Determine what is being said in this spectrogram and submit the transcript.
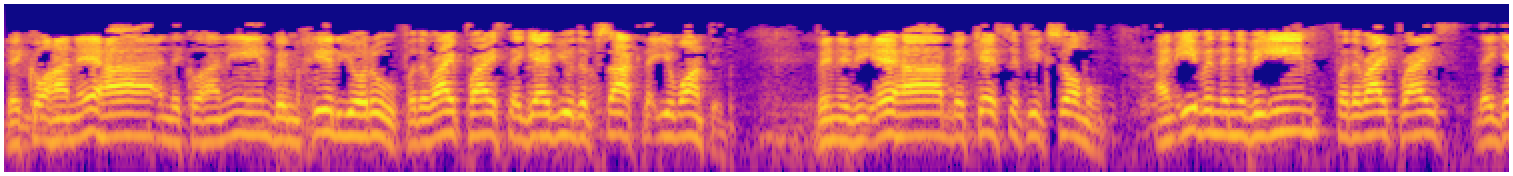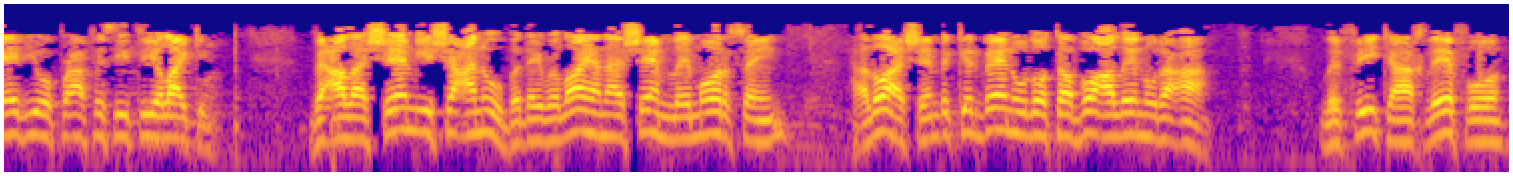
The Kohaneha and the Kohanim b'mchir yoru. For the right price, they gave you the psak that you wanted. V'nevi'eha b'kesef yiksomu. And even the Nevi'im, for the right price, they gave you a prophecy to your liking. Ve'al Hashem yisha'anu. But they rely on Hashem, lemor, saying, Hello Hashem, b'kirbenu lo tavo alenu ra'ah. Lefikach, therefore,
